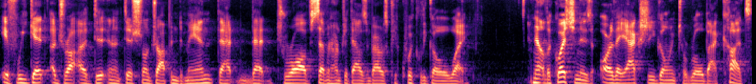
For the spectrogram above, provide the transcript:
if we get a drop an additional drop in demand, that that draw of 700,000 barrels could quickly go away. Now the question is, are they actually going to roll back cuts?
